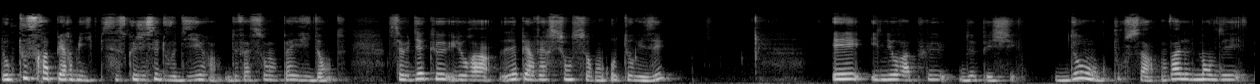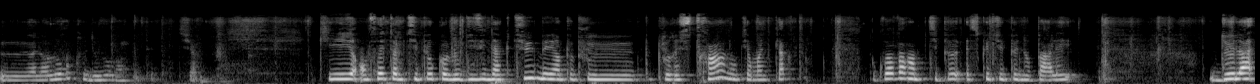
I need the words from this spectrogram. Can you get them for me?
Donc, tout sera permis. C'est ce que j'essaie de vous dire de façon pas évidente. Ça veut dire qu'il y aura... Les perversions seront autorisées. Et il n'y aura plus de péché. Donc, pour ça, on va aller demander... Euh, alors, l'oracle de Laura, peut-être. Tiens qui est en fait un petit peu comme le Divine Actu, mais un peu plus, plus restreint, donc il y a moins de cartes. Donc on va voir un petit peu, est-ce que tu peux nous parler de la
